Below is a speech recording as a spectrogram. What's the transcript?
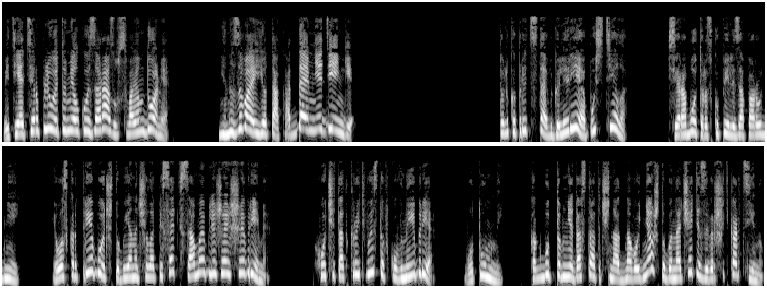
Ведь я терплю эту мелкую заразу в своем доме. Не называй ее так. Отдай мне деньги. Только представь, галерея опустела. Все работы раскупили за пару дней. И Оскар требует, чтобы я начала писать в самое ближайшее время. Хочет открыть выставку в ноябре. Вот умный. Как будто мне достаточно одного дня, чтобы начать и завершить картину.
